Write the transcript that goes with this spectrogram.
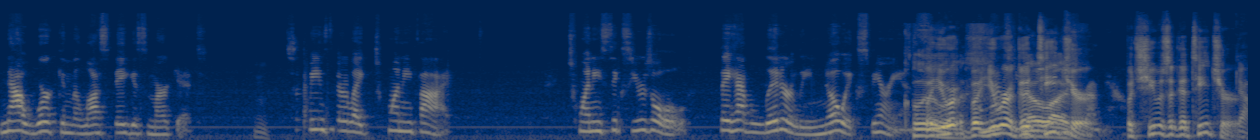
now work in the Las Vegas market. Hmm. So that means they're like 25, 26 years old. They have literally no experience. But you were, but you were a good no teacher. But she was a good teacher. Yeah.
